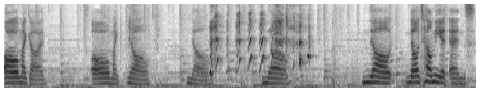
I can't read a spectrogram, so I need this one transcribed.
oh my god. Oh my... No. No. no. No. No, tell me it ends.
